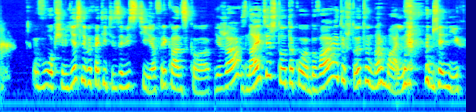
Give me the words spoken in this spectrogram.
В общем, если вы хотите завести африканского ежа, знайте, что такое бывает и что это нормально для них.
